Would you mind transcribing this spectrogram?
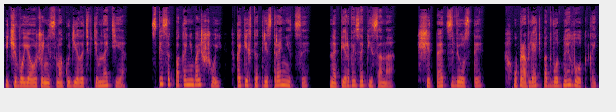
и чего я уже не смогу делать в темноте. Список пока небольшой, каких-то три страницы. На первой записано «Считать звезды», «Управлять подводной лодкой»,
